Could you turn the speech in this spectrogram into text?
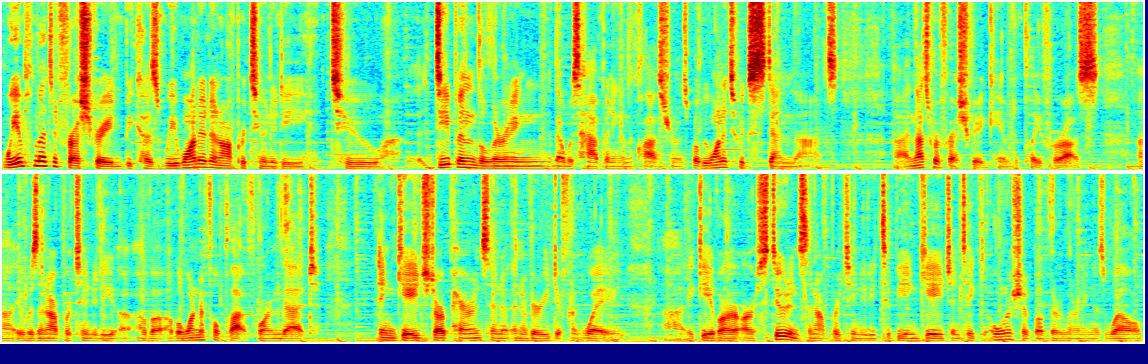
We implemented FreshGrade because we wanted an opportunity to deepen the learning that was happening in the classrooms, but we wanted to extend that. Uh, and that's where FreshGrade came to play for us. Uh, it was an opportunity of a, of a, wonderful platform that engaged our parents in a, in a very different way. Uh, it gave our, our students an opportunity to be engaged and take ownership of their learning as well.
